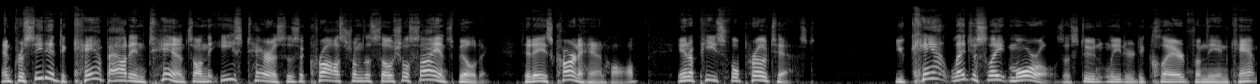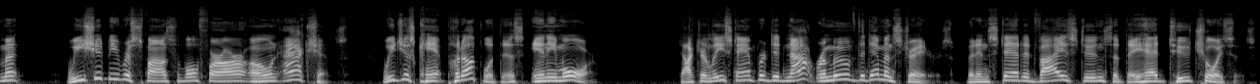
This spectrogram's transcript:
and proceeded to camp out in tents on the east terraces across from the Social Science Building, today's Carnahan Hall, in a peaceful protest. You can't legislate morals, a student leader declared from the encampment. We should be responsible for our own actions. We just can't put up with this anymore. Dr. Leestamper did not remove the demonstrators, but instead advised students that they had two choices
